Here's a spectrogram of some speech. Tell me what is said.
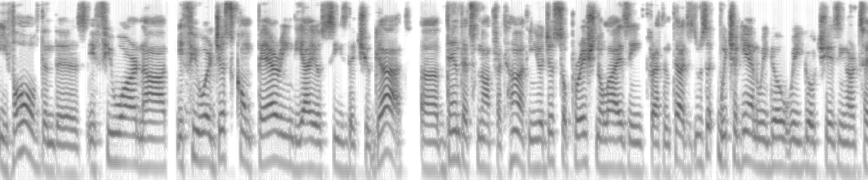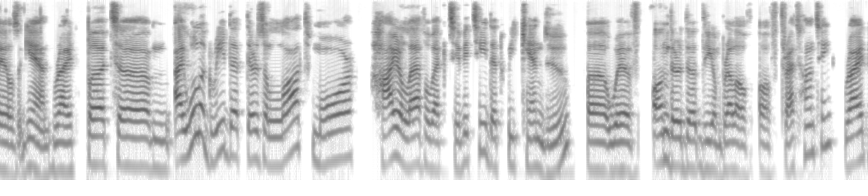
evolved than this. If you are not, if you are just comparing the IOCs that you got, uh, then that's not threat hunting. You're just operationalizing threat intelligence, which again, we go we go chasing our tails again, right? But um, I will agree that there's a lot more higher level activity that we can do uh, with under the, the umbrella of, of threat hunting, right?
